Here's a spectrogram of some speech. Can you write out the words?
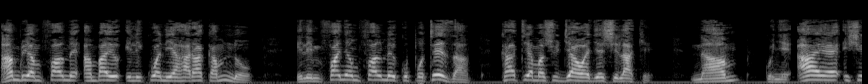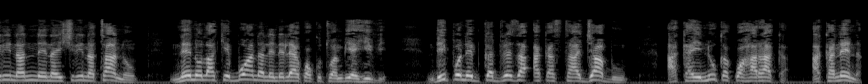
amri ya mfalme ambayo ilikuwa ni ya haraka mno ilimfanya mfalme kupoteza kati ya mashujaa wa jeshi lake. Nam kwenye aya ya 24 na 25 neno lake bwana aliendelea kwa kutwambia hivi. Ndipo nebukadreza akastaajabu akainuka kwa haraka akanena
